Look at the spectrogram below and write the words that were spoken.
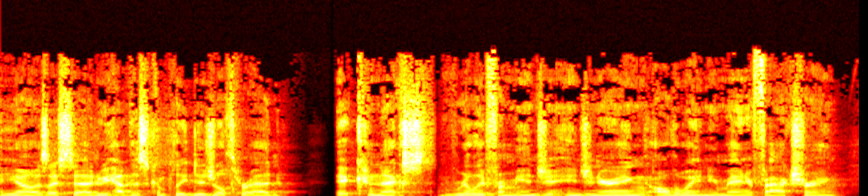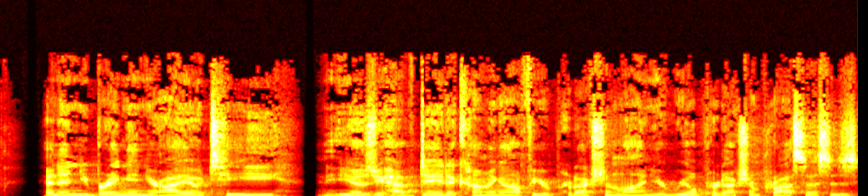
you know, as I said, we have this complete digital thread. It connects really from engineering all the way in your manufacturing. And then you bring in your IoT you know, as you have data coming off of your production line, your real production processes,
